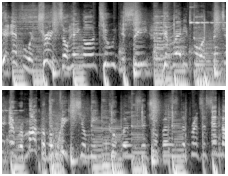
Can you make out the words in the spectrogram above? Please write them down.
you're in for a treat, so hang on to your seat. You'll meet Koopas and Troopas, the princess and the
